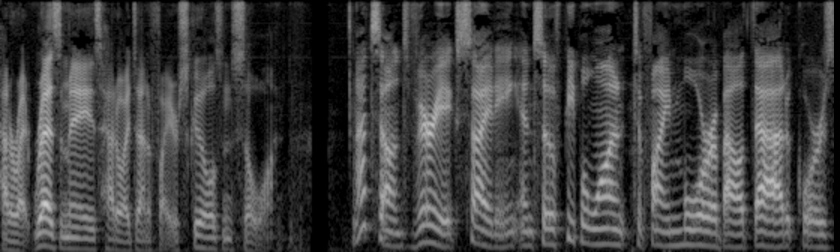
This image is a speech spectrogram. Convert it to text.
how to write resumes, how to identify your skills, and so on. That sounds very exciting. And so, if people want to find more about that, of course,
